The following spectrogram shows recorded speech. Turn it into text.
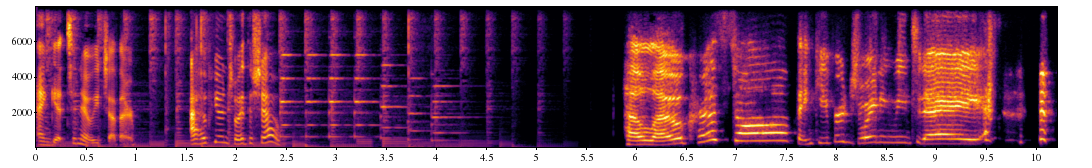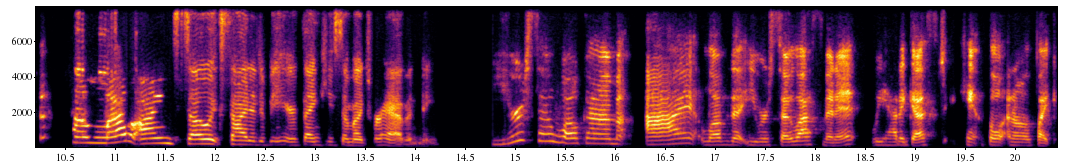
and get to know each other. I hope you enjoyed the show. Hello, Crystal. Thank you for joining me today. Hello, I'm so excited to be here. Thank you so much for having me. You're so welcome. I love that you were so last minute. We had a guest cancel, and I was like,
